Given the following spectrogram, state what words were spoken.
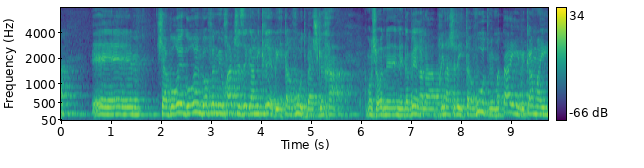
אה, שהבורא גורם באופן מיוחד שזה גם יקרה, בהתערבות, בהשגחה. כמו שעוד נדבר על הבחינה של ההתערבות ומתי וכמה היא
